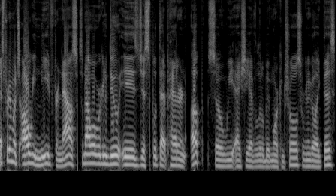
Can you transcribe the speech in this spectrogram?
That's pretty much all we need for now. So now what we're going to do is just split that pattern up so we actually have a little bit more control. So we're going to go like this.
